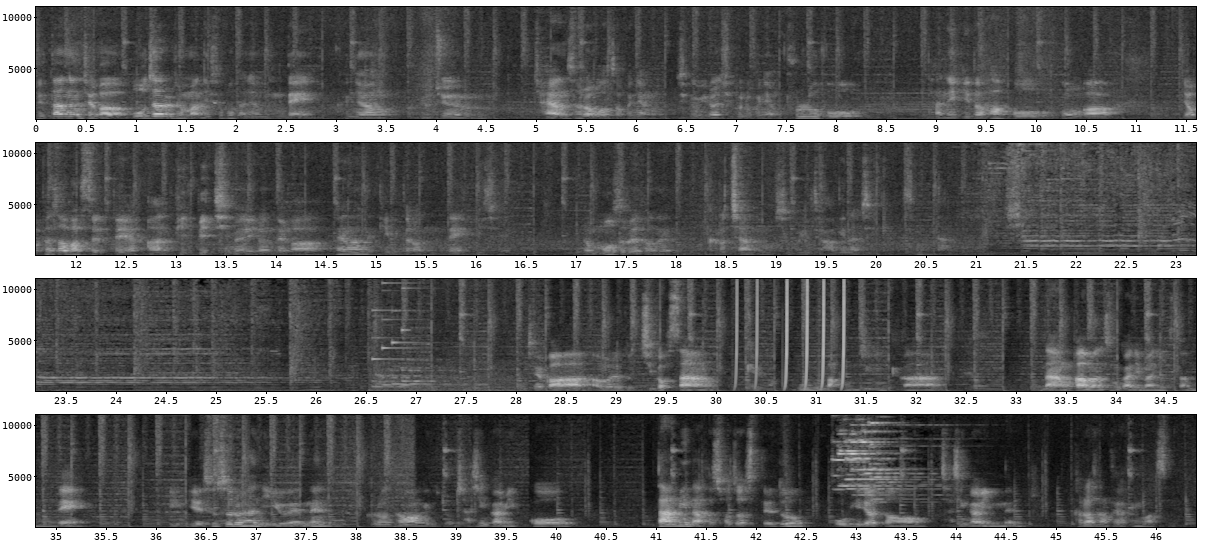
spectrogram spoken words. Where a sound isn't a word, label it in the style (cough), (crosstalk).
일단은 제가 모자를 좀 많이 쓰고 다녔는데 그냥 요즘 자연스러워서 그냥 지금 이런 식으로 그냥 풀르고 다니기도 하고 뭔가 옆에서 봤을 때 약간 빛 비치면 이런 데가 휑한 느낌이 들었는데 이제 옆모습에서는 그렇지 않은 모습을 이제 확인할 수 있게 됐습니다. 제가 아무래도 직업상 이렇게 막 몸을 막 움직이니까 난감한 순간이 많이 있었는데 이게 수술을 한 이후에는 그런 상황에서 좀 자신감이 있고 땀이 나서 젖었을 때도 오히려 더 자신감이 있는 그런 상태가 된 것 같습니다.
